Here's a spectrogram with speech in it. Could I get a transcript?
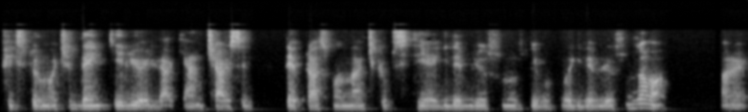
fikstür maçı denk geliyor illa ki. Yani Chelsea deplasmanından çıkıp City'ye gidebiliyorsunuz, Liverpool'a gidebiliyorsunuz ama hani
